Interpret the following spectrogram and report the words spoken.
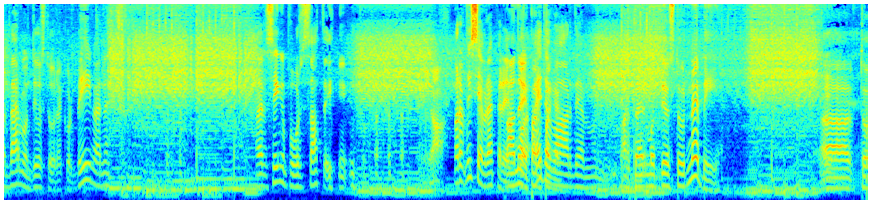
Ar Bermudu divstūri, kur bija, vai ne? Ar Singapūras satīnu. Jā. Ar visiem reperiem. Nē, ko, pagaid, Edavārdiem. Ar Bermudu divas tur nebija. Uh, to,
